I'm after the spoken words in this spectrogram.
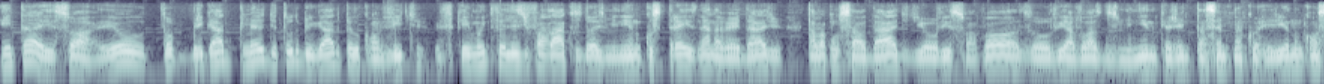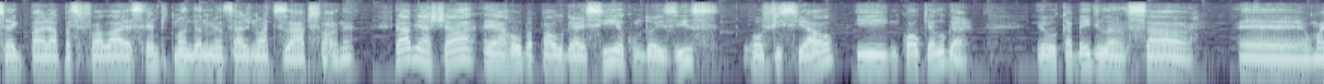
Então é isso, ó. Eu tô obrigado, primeiro de tudo, obrigado pelo convite. Eu fiquei muito feliz de falar com os dois meninos, com os três, né, na verdade. Tava com saudade de ouvir sua voz, ouvir a voz dos meninos, que a gente tá sempre na correria, não consegue parar para se falar, é sempre mandando mensagem no WhatsApp só, né? Pra me achar é arroba Paulo Garcia com dois Is, oficial e em qualquer lugar. Eu acabei de lançar é, uma,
